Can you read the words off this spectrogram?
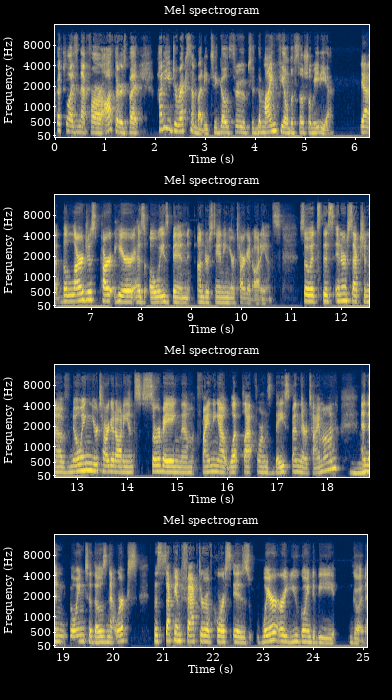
specialize in that for our authors, but how do you direct somebody to go through to the minefield of social media? Yeah, the largest part here has always been understanding your target audience. So it's this intersection of knowing your target audience, surveying them, finding out what platforms they spend their time on, mm-hmm. and then going to those networks. The second factor, of course, is where are you going to be good?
